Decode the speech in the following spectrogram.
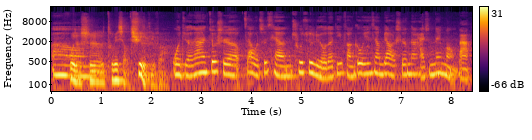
啊，或者是特别想去的地方？我觉得就是在我之前出去旅游的地方，给我印象比较深的还是内蒙吧。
